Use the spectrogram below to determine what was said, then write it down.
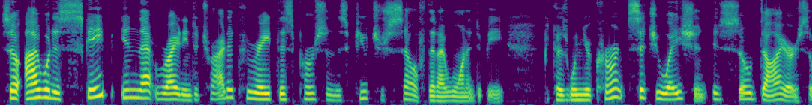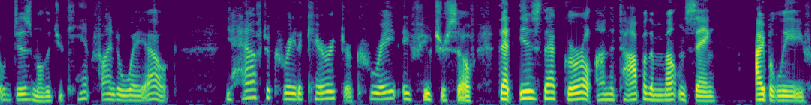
So I would escape in that writing to try to create this person, this future self that I wanted to be because when your current situation is so dire, so dismal that you can't find a way out, you have to create a character, create a future self that is that girl on the top of the mountain saying, I believe,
